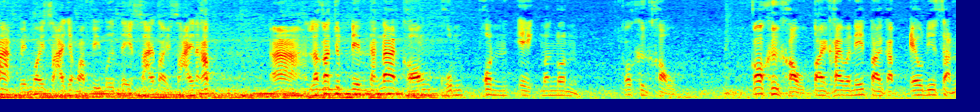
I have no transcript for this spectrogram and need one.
มากๆเป็นมวยซ้ายจังหวะฝีมือเตะซ้ายต่อยซ้ายนะครับอ่าแล้วก็จุดเด่นทางด้านของขุนพลเอกเมืองนนท์ก็คือเข่าก็คือเข่าต่อยใครวันนี้ต่อยกับเอลดิสัน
